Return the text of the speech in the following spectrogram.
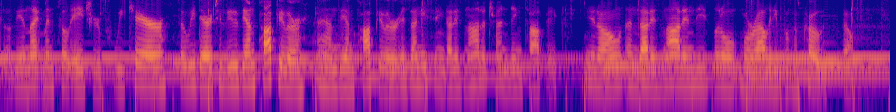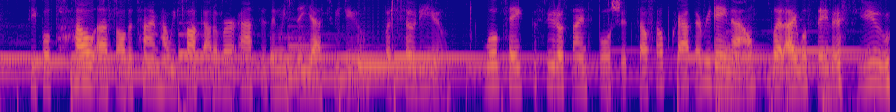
So the Enlightenment Soul Age group, we care, so we dare to do the unpopular, and the unpopular is anything that is not a trending topic, you know, and that is not in these little morality book of codes. So People tell us all the time how we talk out of our asses, and we say, Yes, we do, but so do you. We'll take the pseudoscience bullshit self help crap every day now, but I will say this you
